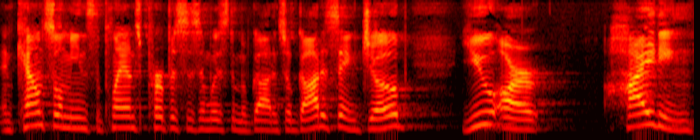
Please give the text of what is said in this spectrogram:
And counsel means the plans, purposes, and wisdom of God. And so God is saying, Job, you are hiding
